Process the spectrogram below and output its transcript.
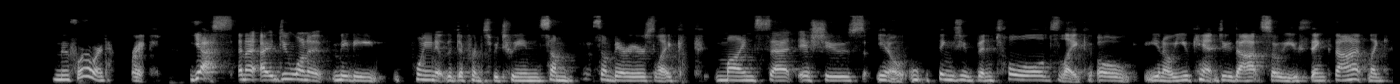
Move forward. Right. Yes and i, I do want to maybe point out the difference between some some barriers like mindset issues you know things you've been told like oh you know you can't do that so you think that like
